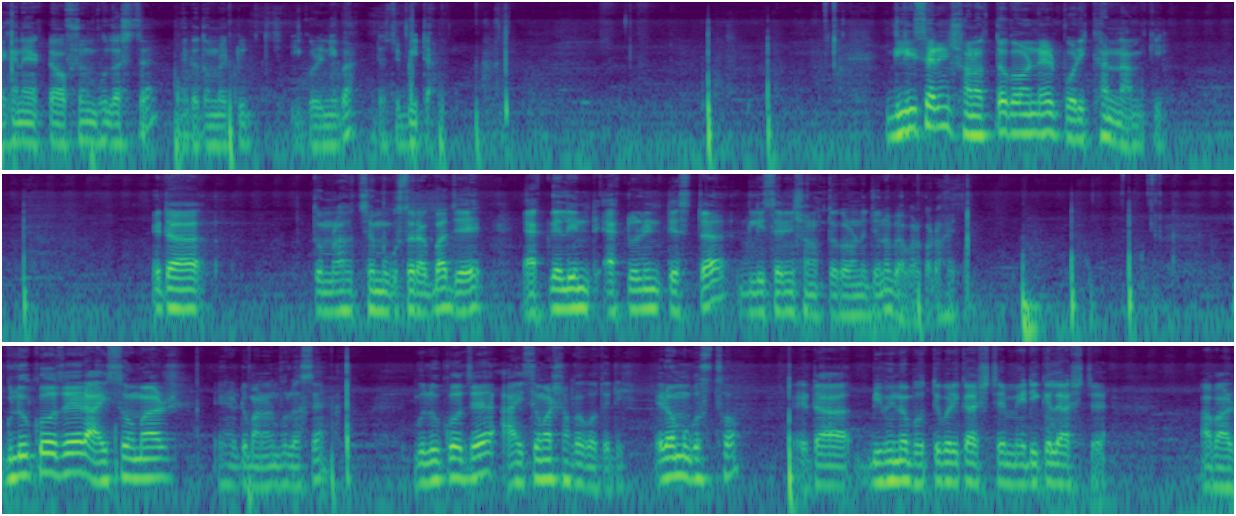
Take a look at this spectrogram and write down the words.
এখানে একটা অপশন ভুল আসছে, এটা তোমরা একটু ই করে নিবা, এটা হচ্ছে বিটা গ্লিসারিন শনাক্তকরণের পরীক্ষার নাম কি? এটা তোমরা হচ্ছে মুখস্থ রাখবা যে অ্যাক্রেলিন অ্যাক্লোলিন টেস্টটা গ্লিসারিন শনাক্তকরণের জন্য ব্যবহার করা হয়। গ্লুকোজের আইসোমার, এখানে একটু বানান ভুল আছে। গ্লুকোজে আইসোমার সংখ্যা কতটি? এরও মুখস্থ। এটা বিভিন্ন ভর্তি পরীক্ষা আসছে, মেডিকেলে আসছে, আবার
